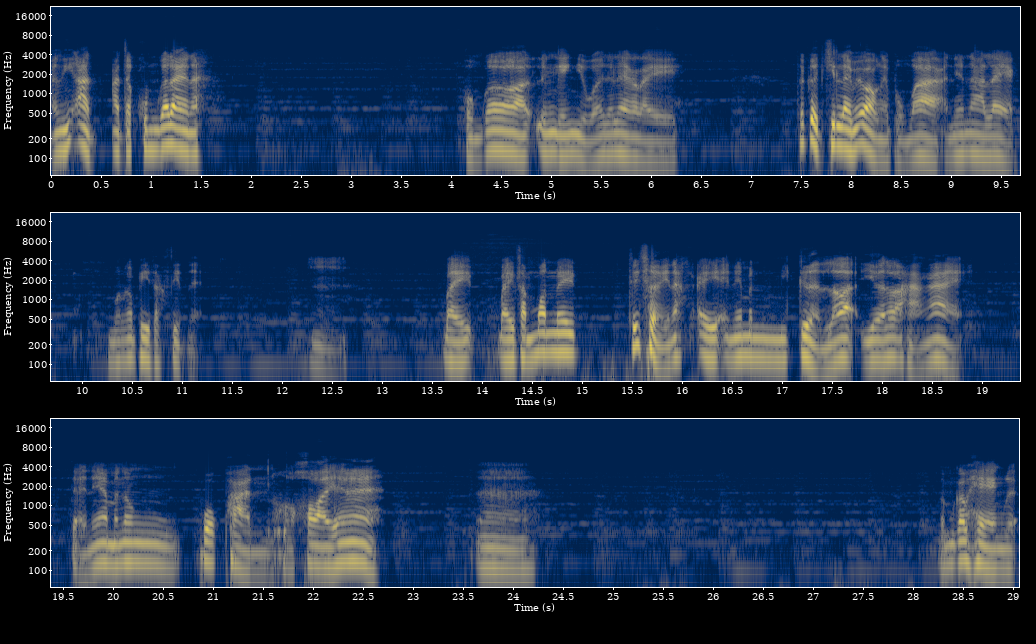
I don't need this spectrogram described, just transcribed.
อันนี้อาจอาจจะคุ้มก็ได้นะ ผมก็เล็งๆอยู่ว่าจะแลกอะไร ถ้าเกิดคิดอะไรไม่ออกเนี่ยผมว่า อันนี้น่าแลก มนต์กัมพีร์ศักดิ์สิทธิ์เนี่ยอืม ใบใบซัมมอนไม่เฉยๆนะไอไอเนี้ยมันมีเกลื่อนแล้วอะเยอะแล้วหาง่าย แต่อันเนี้ยมันต้องพวกผ่านหอคอยใช่ไหมอ่าแล้วมันก็แพงเลย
